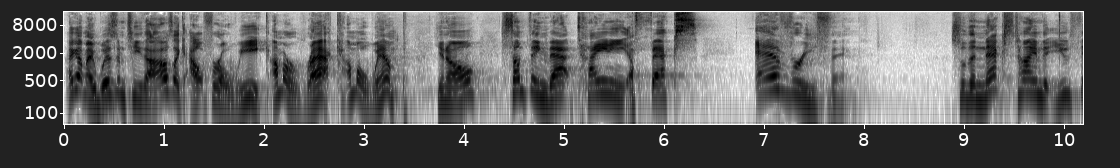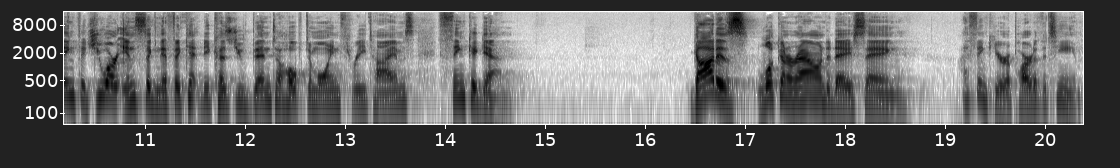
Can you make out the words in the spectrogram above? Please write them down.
I got my wisdom teeth out. I was like out for a week. I'm a wreck. I'm a wimp, you know? Something that tiny affects everything. So the next time that you think that you are insignificant because you've been to Hope Des Moines three times, think again. God is looking around today saying, I think you're a part of the team.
